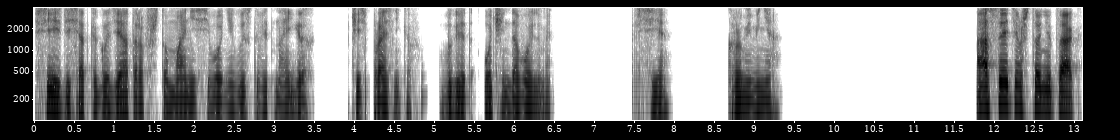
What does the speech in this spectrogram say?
Все из десятка гладиаторов, что Мани сегодня выставит на играх в честь праздников, выглядят очень довольными. Все, кроме меня. «А с этим что не так?»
